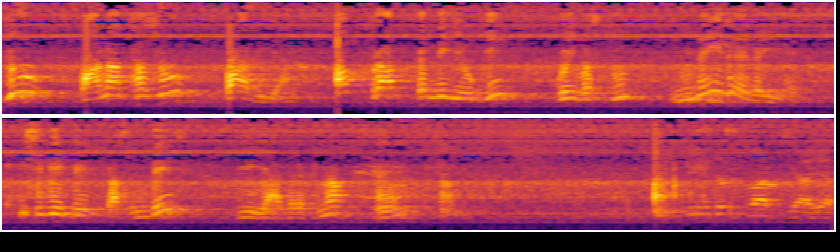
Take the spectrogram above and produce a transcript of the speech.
जो पाना था सो पा लिया। अब प्राप्त करने योग्य कोई वस्तु नहीं रह गई है। इसलिए वेद का संदेश, ये याद रखना, ओम शांति। स्वाध्याय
